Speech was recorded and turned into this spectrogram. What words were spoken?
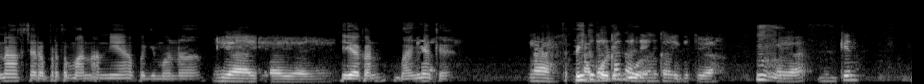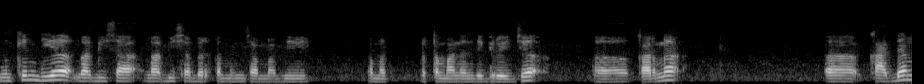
enak cara pertemanannya apa gimana Iya, iya, iya, iya. iya kan banyak ya Nah, Tapi itu kan ada yang kayak gitu ya. Mm-mm. Kayak mungkin mungkin dia nggak bisa nggak bisa berteman sama di sama pertemanan di gereja eh, karena eh, kadang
